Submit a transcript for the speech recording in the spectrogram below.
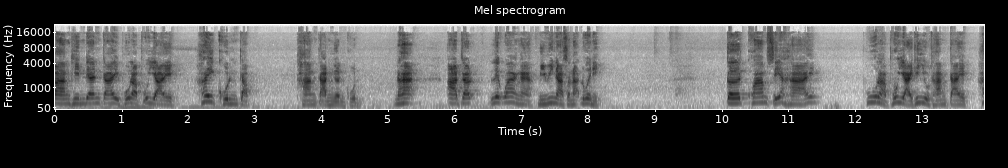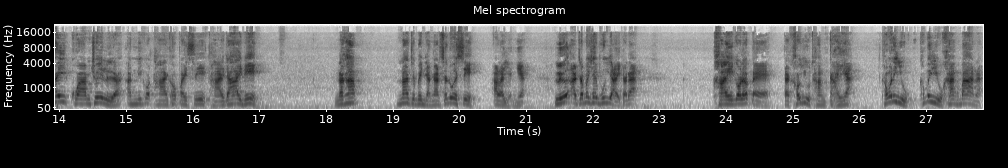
ต่างถิ่นแดนไกลผู้หลักผู้ใหญ่ให้คุณกับ ทางการเงินคุณนะฮะอาจจะเรียกว่าไงมีวินาศนะด้วยนี่ เกิดความเสียหายผู้หลักผู้ใหญ่ที่อยู่ทางไกลให้ความช่วยเหลือ อันนี้ก็ทายเข้าไปสิทายได้นี่นะครับ น่าจะเป็นอย่างนั้นซะด้วยสิอะไรอย่างเงี้ย หรืออาจจะไม่ใช่ผู้ใหญ่ก็ได้ ใครก็แล้วแต่ แต่เขาอยู่ทางไกลอะเขาไม่ได้อยู่เขาไม่ได้อยู่ข้างบ้านอะ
